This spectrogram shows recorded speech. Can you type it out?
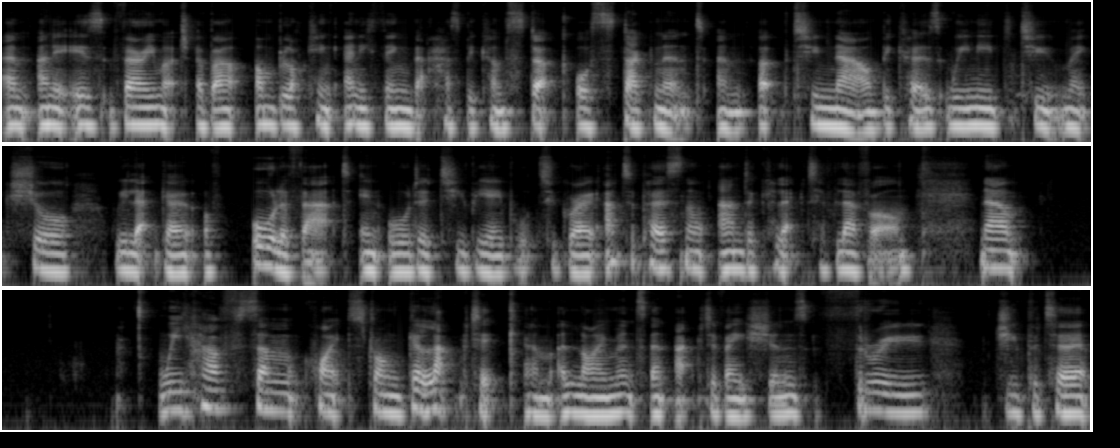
um, and it is very much about unblocking anything that has become stuck or stagnant um, up to now because we need to make sure we let go of all of that in order to be able to grow at a personal and a collective level. Now, we have some quite strong galactic um, alignments and activations through Jupiter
